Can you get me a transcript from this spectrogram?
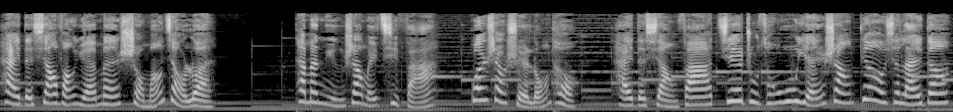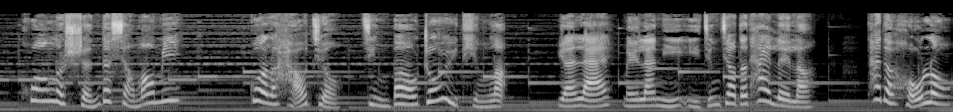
害得消防员们手忙脚乱，他们拧上煤气阀，关上水龙头，嗨得想法接住从屋檐上掉下来的慌了神的小猫咪。过了好久，警报终于停了。原来梅兰妮已经叫得太累了，她的喉咙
